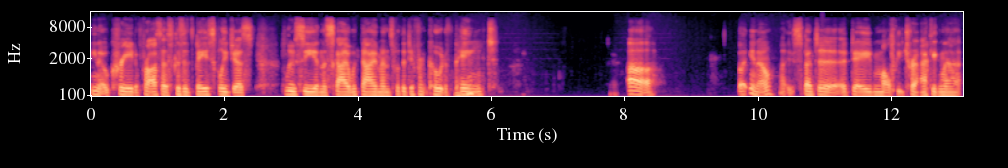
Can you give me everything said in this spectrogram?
you know creative process because it's basically just lucy in the sky with diamonds with a different coat of Mhm. paint uh but you know i spent a, a day multi-tracking that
